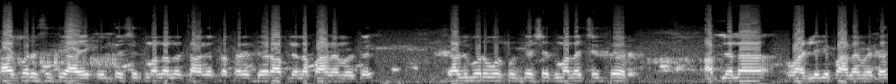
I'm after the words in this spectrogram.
काय परिस्थिती आहे? कोणत्या शेतमालाला चांगल्या प्रकारे दर आपल्याला पाहायला मिळतोय? त्याचबरोबर कोणत्या शेतमालाचे दर आपल्याला वाढलेले पाहायला मिळतात?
